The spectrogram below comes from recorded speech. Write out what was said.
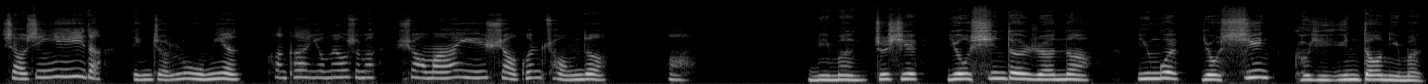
小心翼翼的盯着路面，看看有没有什么小蚂蚁、小昆虫的。啊，你们这些有心的人呐，因为有心可以引导你们，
